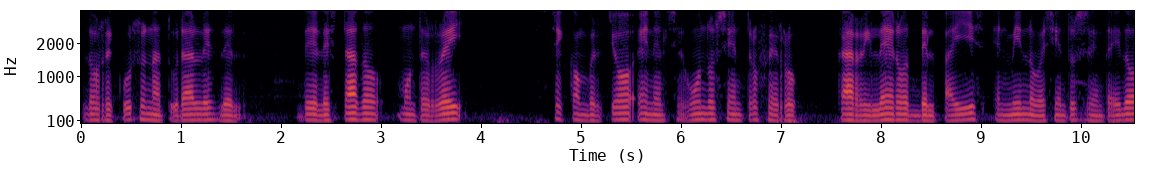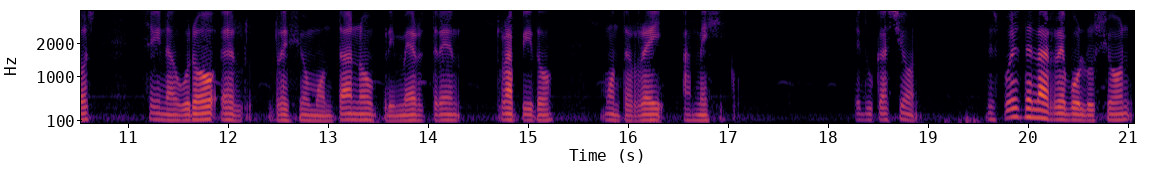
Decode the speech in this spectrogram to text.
los recursos naturales del, del estado. Monterrey se convirtió en el segundo centro ferrocarrilero del país en 1962 se inauguró el regiomontano primer tren rápido Monterrey a México. Educación. Después de la Revolución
